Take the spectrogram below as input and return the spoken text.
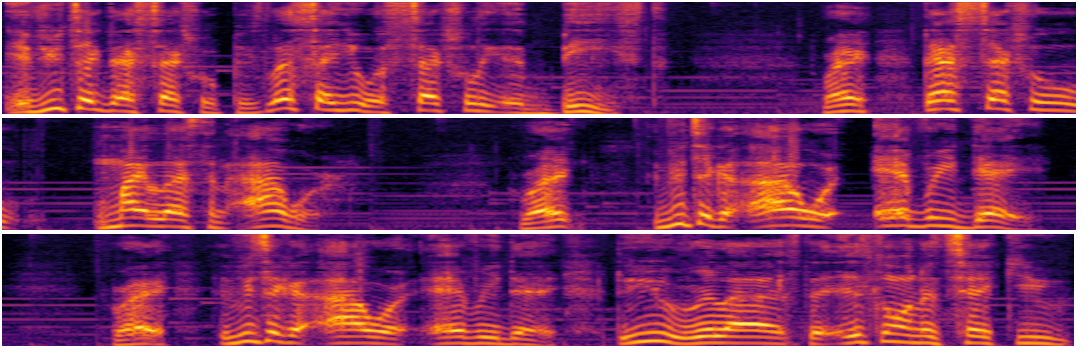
if you take that sexual piece, let's say you were sexually a beast, right? That sexual might last an hour, right? If you take an hour every day, right? If you take an hour every day, do you realize that it's going to take you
